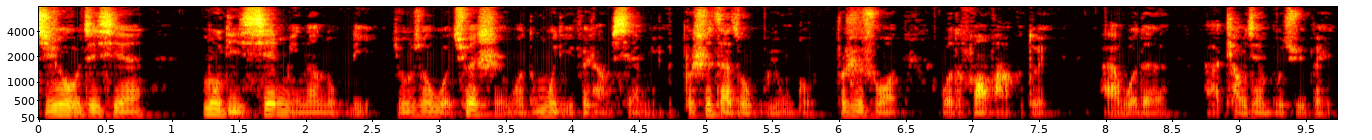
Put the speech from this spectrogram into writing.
只有这些目的鲜明的努力，就是说我确实我的目的非常鲜明，不是在做无用功，不是说我的方法不对，哎，我的啊条件不具备，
